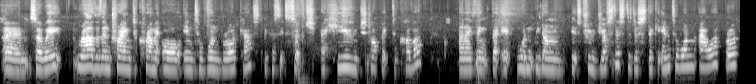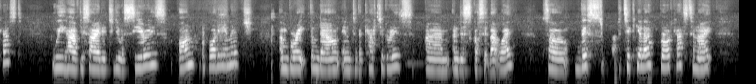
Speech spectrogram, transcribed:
Um, so we, rather than trying to cram it all into one broadcast, because it's such a huge topic to cover, and I think that it wouldn't be done its true justice to just stick it into one hour broadcast. We have decided to do a series on body image and break them down into the categories um, and discuss it that way. So, this particular broadcast tonight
